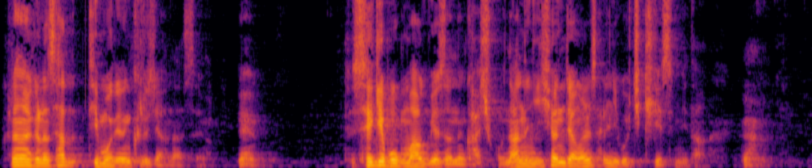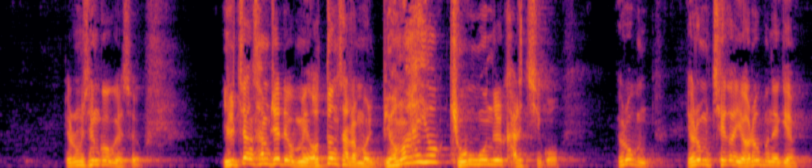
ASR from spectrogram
그러나 그런 사, 디모데는 그러지 않았어요. 예. 세계 복음하기 위해서는 가시고 나는 이 현장을 살리고 지키겠습니다. 예. 여러분 생각해서요. 1장 3절에 보면 어떤 사람을 명하여 교훈을 가르치고 여러분 여러분 제가 여러분에게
